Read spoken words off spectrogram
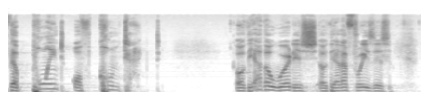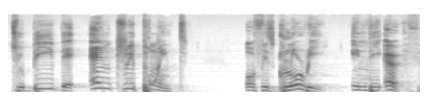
the point of contact. Or the other word is, or the other phrase is, to be the entry point of His glory in the earth.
